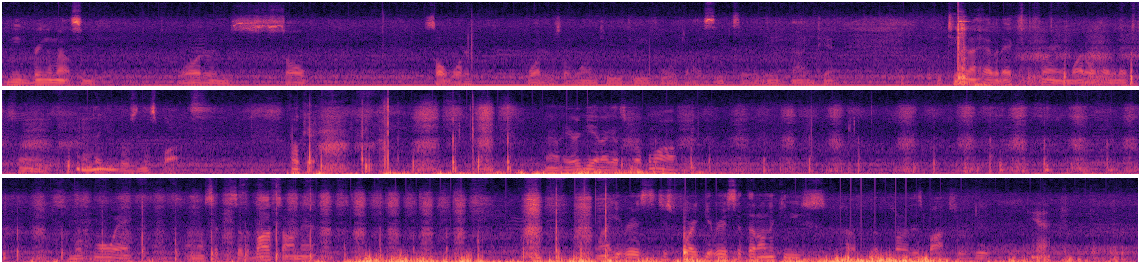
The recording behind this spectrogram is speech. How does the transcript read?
Need to bring them out some water and salt. Salt water. Water salt. One, two, three, four, five, six, seven, eight, nine, ten. For ten, I have an extra frame. Why do I have an extra frame? I think it goes in this box. Okay. Now here again, I got to smoke them off. Smoke them away. I'm gonna set this other box on there. When I get ready, to, just before I get ready to set that on there, can you just huff up the front of this box real good? Yeah.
